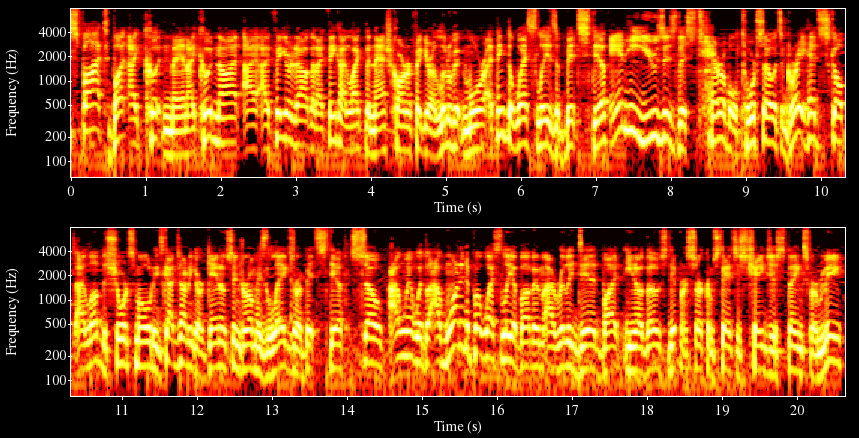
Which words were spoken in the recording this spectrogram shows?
spot, but I couldn't, man. I could not. I, I figured it out that I think I like the Nash Carter figure a little bit more. I think the Wes Lee is a bit stiff, and he uses this terrible torso. It's a great head sculpt. I love the shorts mold. He's got Johnny Gargano syndrome. His legs are a bit stiff, so I went with, I wanted to put Wes Lee above him. I really did, but, you know, those different circumstances changes things for me,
